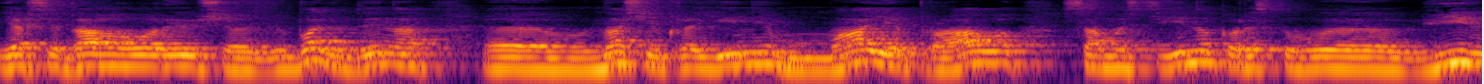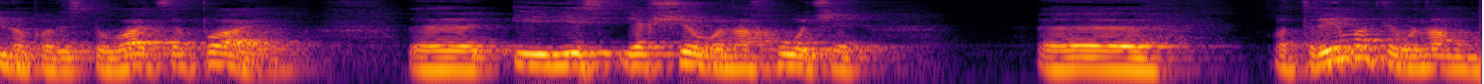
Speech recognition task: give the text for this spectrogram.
я завжди говорив, що люба людина е, в нашій Україні має право самостійно користув... вільно користуватися паєм. Е, і якщо вона хоче е, отримати, вона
